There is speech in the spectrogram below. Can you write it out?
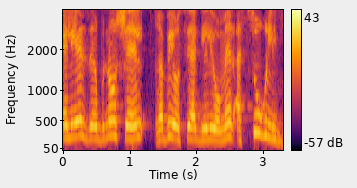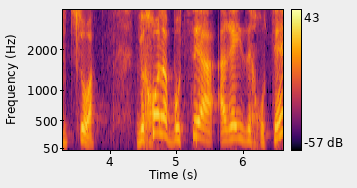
אליעזר, בנו של רבי יוסי הגלילי, אומר, אסור לבצוע, וכל הבוצע הרי זה חוטא,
